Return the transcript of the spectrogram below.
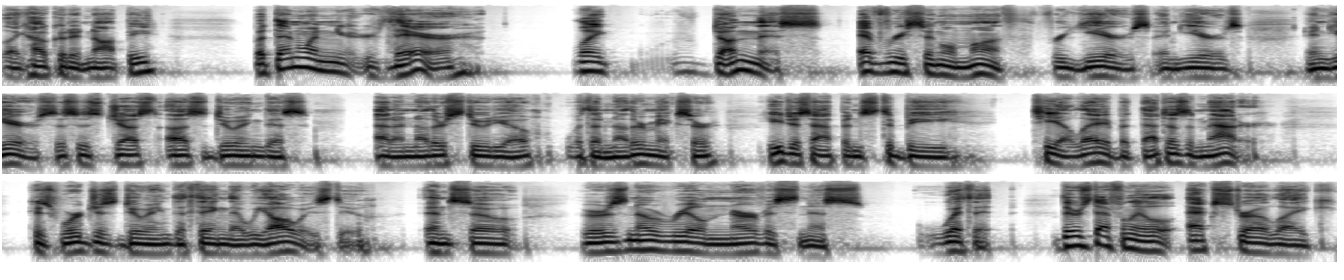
Like, how could it not be? But then when you're there, like, we've done this every single month for years and years and years. This is just us doing this at another studio with another mixer. He just happens to be TLA, but that doesn't matter because we're just doing the thing that we always do. And so there's no real nervousness with it. There's definitely a little extra, like,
